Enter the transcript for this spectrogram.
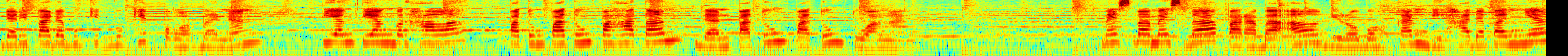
daripada bukit-bukit pengorbanan, tiang-tiang berhala, patung-patung pahatan, dan patung-patung tuangan. Mesbah-mesbah para Baal dirobohkan di hadapannya.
